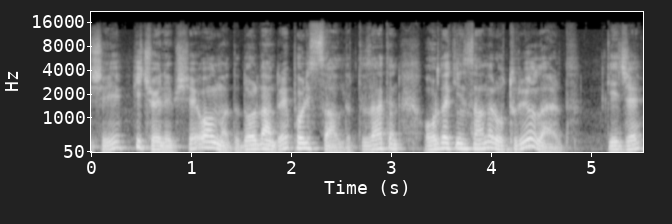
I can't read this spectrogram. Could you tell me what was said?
şeyi. Hiç öyle bir şey olmadı. Doğrudan doğruya polis saldırdı. Zaten oradaki insanlar oturuyorlardı. Gece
